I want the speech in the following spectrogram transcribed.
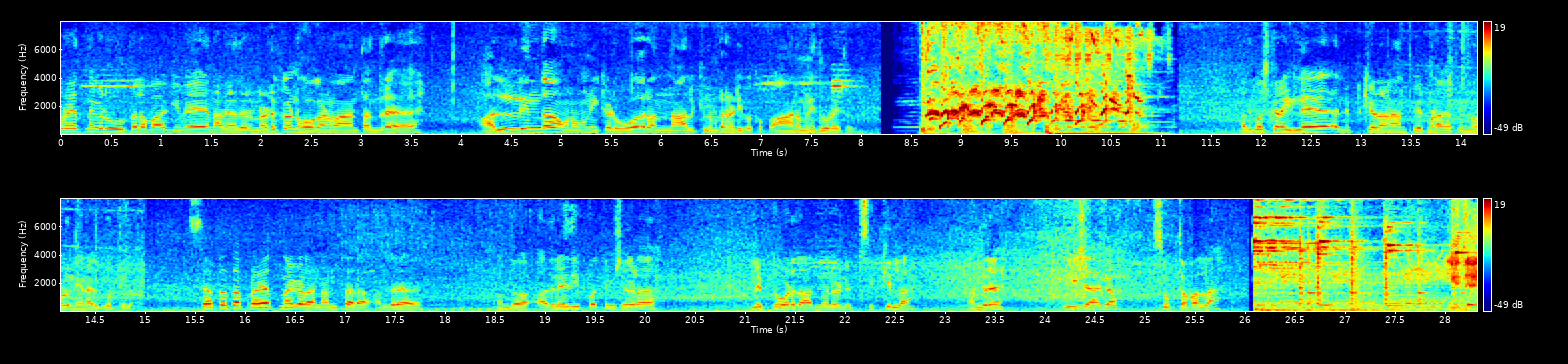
ಪ್ರಯತ್ನಗಳು ವಿಫಲವಾಗಿವೆ. ನಾವೇನಾದರೂ ನಡ್ಕೊಂಡು ಹೋಗೋಣ ಅಂತಂದರೆ ಅಲ್ಲಿಂದ ಅವನವನು ಈ ಕಡೆ ಹೋದ್ರೆ ಒಂದು ನಾಲ್ಕು ಕಿಲೋಮೀಟರ್ ನಡಿಬೇಕಪ್ಪ. ಆ ನಮನಿ ದೂರ ಐತದೆ ಅದಕ್ಕೋಸ್ಕರ ಇಲ್ಲೇ ಲಿಫ್ಟ್ ಕೇಳೋಣ ಅಂತ ವೇಟ್ ಮಾಡಾಕತ್ತೀನಿ. ನೋಡೋಣ ಏನಾಗುತ್ತೆ ಗೊತ್ತಿಲ್ಲ. ಸತತ ಪ್ರಯತ್ನಗಳ ನಂತರ ಅಂದರೆ ಒಂದು ಹದಿನೈದು ಇಪ್ಪತ್ತು ನಿಮಿಷಗಳ ಲಿಫ್ಟ್ ಹೊಡೆದಾದ್ಮೇಲೂ ಲಿಫ್ಟ್ ಸಿಕ್ಕಿಲ್ಲ. ಅಂದರೆ ಈ ಜಾಗ ಸೂಕ್ತವಲ್ಲ? ಇದೆ.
